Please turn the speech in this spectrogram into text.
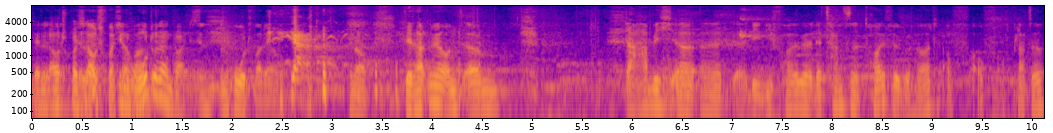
Der Lautsprecher, der Lautsprecher in war. Rot oder in Weiß? In, in Rot war der. Ja. Genau, den hatten wir und ähm, da habe ich äh, äh, die, die Folge Der tanzende Teufel gehört auf, auf, auf Platte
